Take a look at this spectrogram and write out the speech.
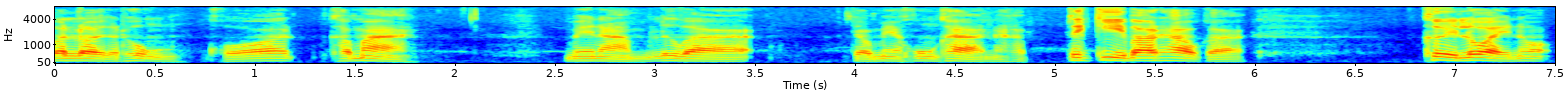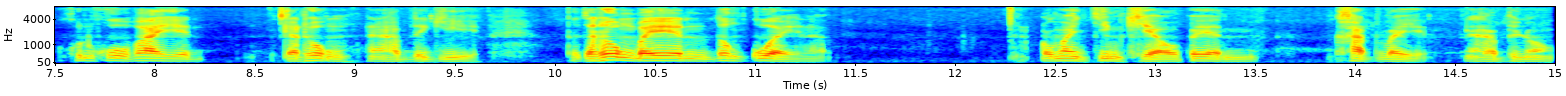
วันลอยกระทงขอขมาแม่น้ำหรือว่าเจ้าแม่คงคานะครับตะกี้บ้าวเท่าก็เคยลอยเนาะคุณครูพายเฮ็ดกระทงนะครับตะกี้แต่กระทงใบเอ็นต้องกล้วยนะเอาไม้จิ้มเขียวเป็นขัดไว้นะครับ พี่น้อง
